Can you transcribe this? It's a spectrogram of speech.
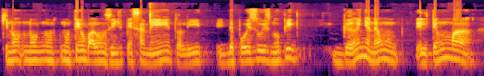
Que não, não, não, não tem um balãozinho de pensamento ali. E depois o Snoopy ganha, né? Um, ele tem uma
